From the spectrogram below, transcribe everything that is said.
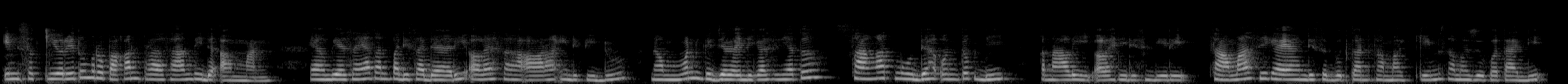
insecure itu merupakan perasaan tidak aman yang biasanya tanpa disadari oleh seorang individu, namun gejala indikasinya tuh sangat mudah untuk dikenali oleh diri sendiri. Sama sih kayak yang disebutkan sama Kim sama Zuko tadi,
